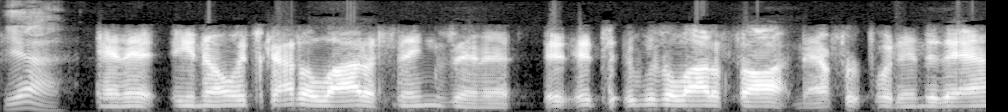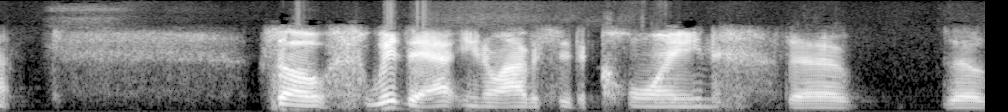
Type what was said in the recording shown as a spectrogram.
Yeah, and it you know it's got a lot of things in it. It it, it was a lot of thought and effort put into that. So with that, you know, obviously the coin, the the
